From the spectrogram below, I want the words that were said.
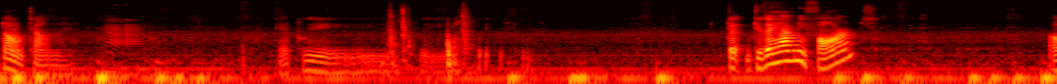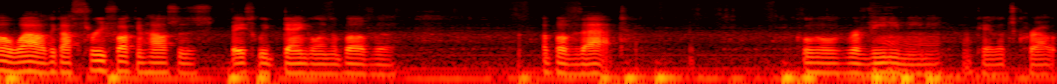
Don't tell me. Okay, please, please, please, please. Do, do they have any farms? Oh wow, they got three fucking houses basically dangling above uh, above that. cool little ravini hmm. meanie. Okay, let's crouch.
